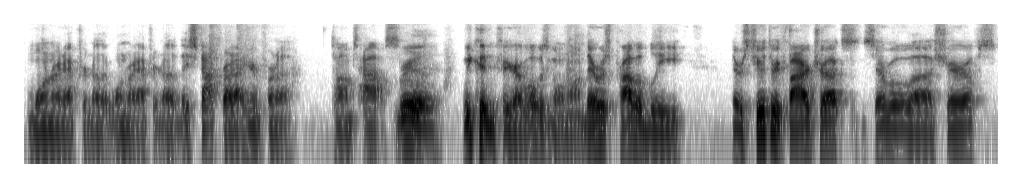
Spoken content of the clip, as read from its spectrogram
one right after another, one right after another. They stopped right out here in front of Tom's house. Really? We couldn't figure out what was going on. There was probably there was two or three fire trucks, several uh, sheriffs,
